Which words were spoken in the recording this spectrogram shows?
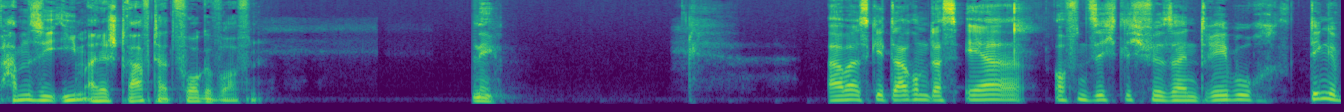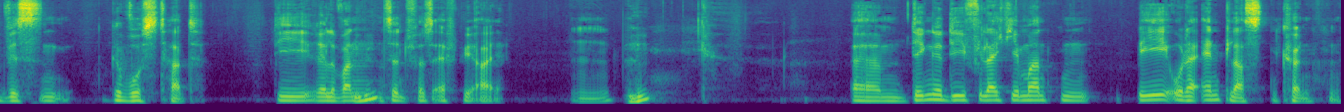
Haben Sie ihm eine Straftat vorgeworfen? Nee. Aber es geht darum, dass er offensichtlich für sein Drehbuch Dinge wissen, gewusst hat, die relevant Mhm. sind fürs FBI. Mhm. Mhm. Ähm, Dinge, die vielleicht jemanden be- oder entlasten könnten.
